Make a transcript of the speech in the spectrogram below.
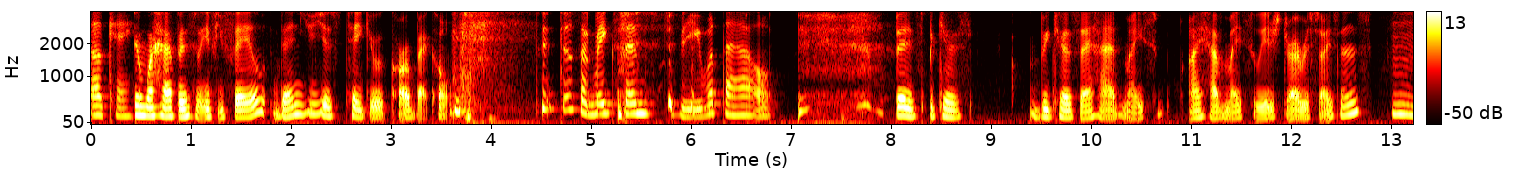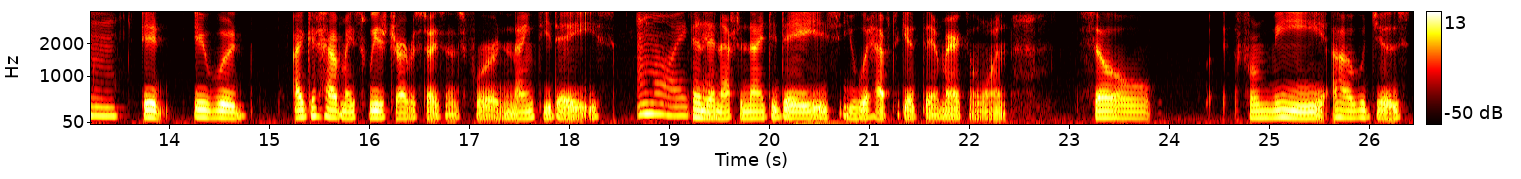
Okay. And what happens if you fail? Then you just take your car back home. It doesn't make sense to me. What the hell? but it's because because I had my I have my Swedish driver's license. Hmm. It it would I could have my Swedish driver's license for 90 days. Oh, no, okay. and then after 90 days you would have to get the american one so for me i would just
